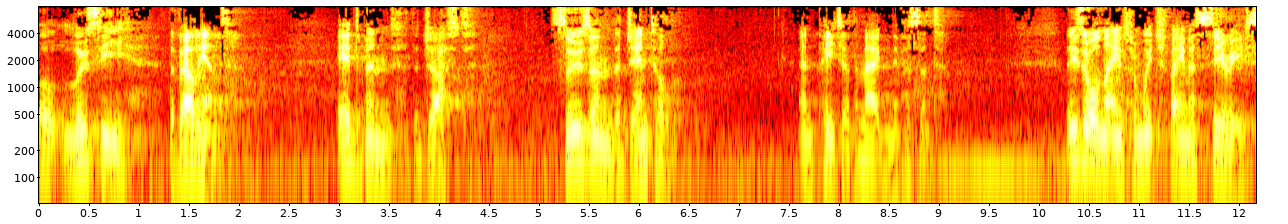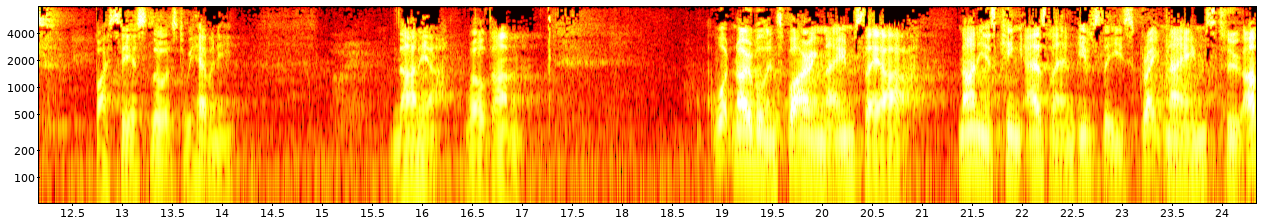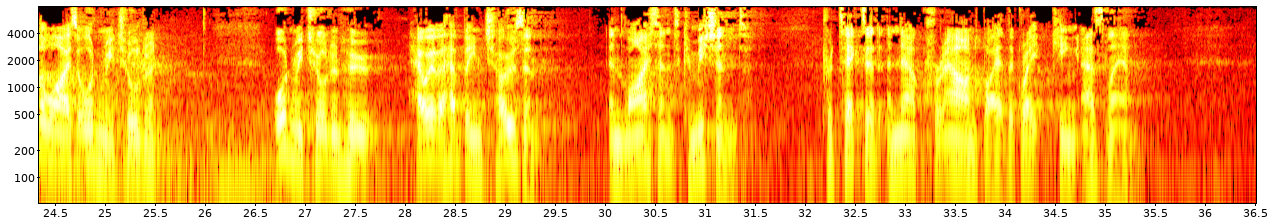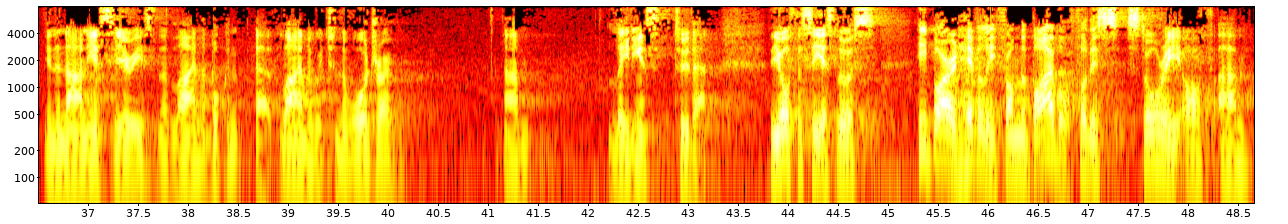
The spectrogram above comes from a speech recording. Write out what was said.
Well, Lucy the Valiant, Edmund the Just, Susan the Gentle, and Peter the Magnificent. These are all names from which famous series by C.S. Lewis? Do we have any? Narnia. Well done. What noble, inspiring names they are. Narnia's King Aslan gives these great names to otherwise ordinary children. Ordinary children who, however, have been chosen, enlightened, commissioned, protected, and now crowned by the great King Aslan in the Narnia series, the Lion, the Book, and, uh, Lion, the Witch, and the Wardrobe, um, leading us to that. The author C.S. Lewis, he borrowed heavily from the Bible for this story of um,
